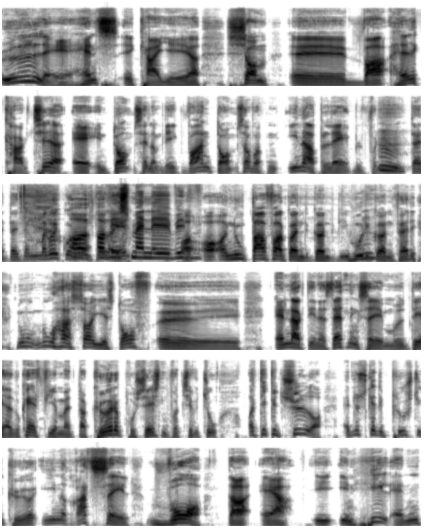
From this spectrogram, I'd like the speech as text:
ødelagde hans øh, karriere, som øh, var havde karakter af en dom, selvom det ikke var en dom, så var den inappellabel, fordi mm. der, der, der, man kunne ikke gå og, og hvis man øh, vil... og, og, og nu, bare for at gøre, gøre, hurtigt mm. gøre den færdig, nu, nu har så Jesdorf øh, anlagt en erstatningssag mod det advokatfirma, der kørte processen for TV2, og det betyder, at nu skal det pludselig køre i en retssal, hvor der er i en helt anden,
